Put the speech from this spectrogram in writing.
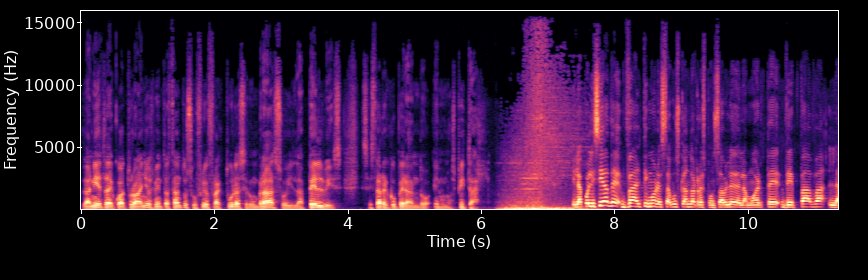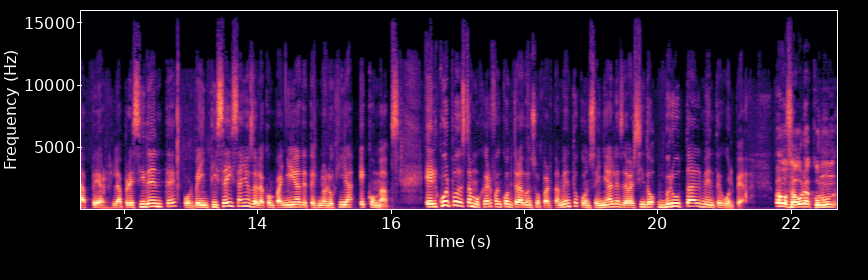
La nieta de cuatro años, mientras tanto, sufrió fracturas en un brazo y la pelvis. Se está recuperando en un hospital. Y la policía de Baltimore está buscando al responsable de la muerte de Pava Laper, la presidente por 26 años de la compañía de tecnología Ecomaps. El cuerpo de esta mujer fue encontrado en su apartamento con señales de haber sido brutalmente golpeada. Vamos ahora con un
